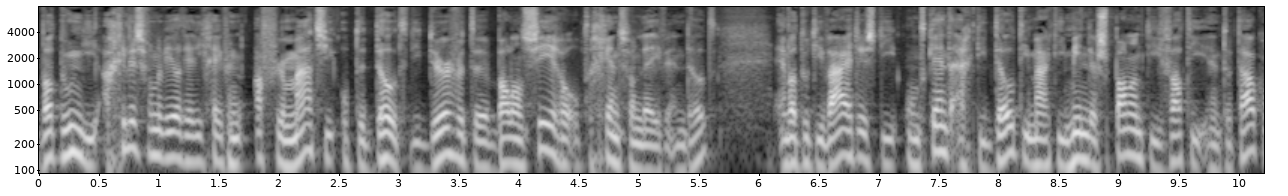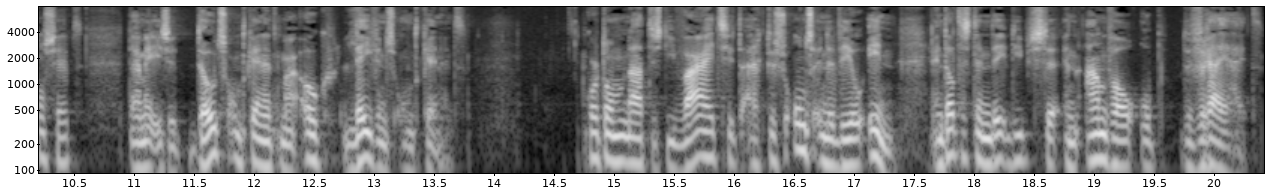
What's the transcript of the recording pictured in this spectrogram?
Wat doen die Achilles van de wereld? Ja, die geven een affirmatie op de dood. Die durven te balanceren op de grens van leven en dood. En wat doet die waarheid dus? Die ontkent eigenlijk die dood, die maakt die minder spannend, die vat die in een totaalconcept. Daarmee is het doodsontkennend, maar ook levensontkennend. Kortom, nou, dus die waarheid zit eigenlijk tussen ons en de wil in. En dat is ten diepste een aanval op de vrijheid.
